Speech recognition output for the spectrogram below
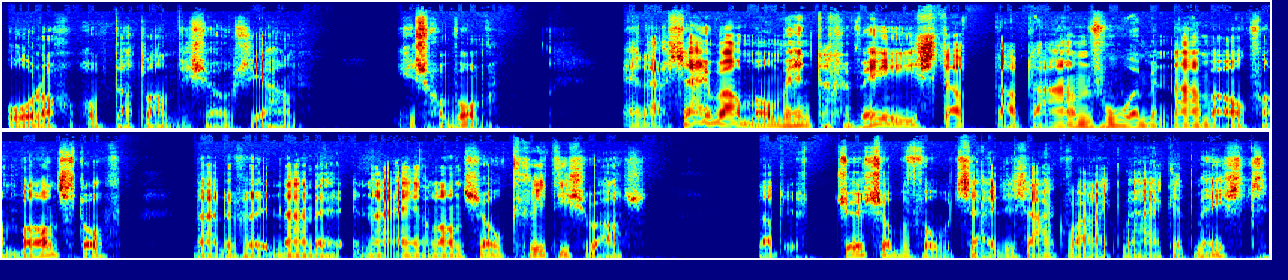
oorlog op de Atlantische Oceaan is gewonnen. En er zijn wel momenten geweest dat, dat de aanvoer, met name ook van brandstof, naar, de, naar, naar Engeland zo kritisch was. Dat Churchill bijvoorbeeld zei, de zaak waar ik me eigenlijk het meest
